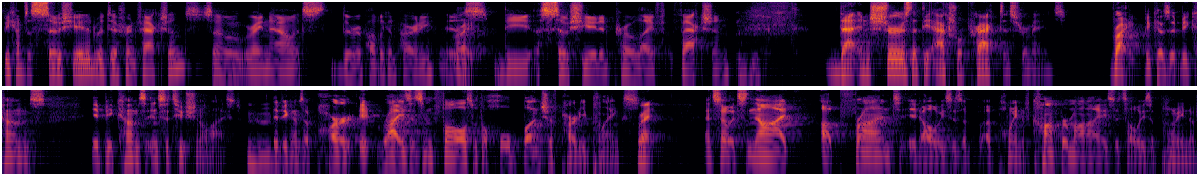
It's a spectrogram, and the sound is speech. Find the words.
becomes associated with different factions. So right now, it's the Republican Party is Right. the associated pro-life faction. That ensures that the actual practice remains. Right, because it becomes it becomes institutionalized. It becomes a part. It rises and falls with a whole bunch of party planks. Right. And so it's not up front. It always is a, a point of compromise. It's always a point of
